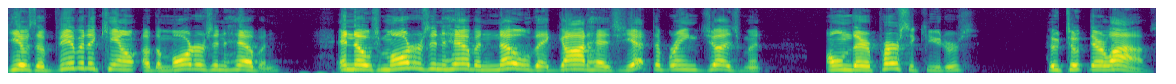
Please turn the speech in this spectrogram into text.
gives a vivid account of the martyrs in heaven. And those martyrs in heaven know that God has yet to bring judgment on their persecutors who took their lives.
